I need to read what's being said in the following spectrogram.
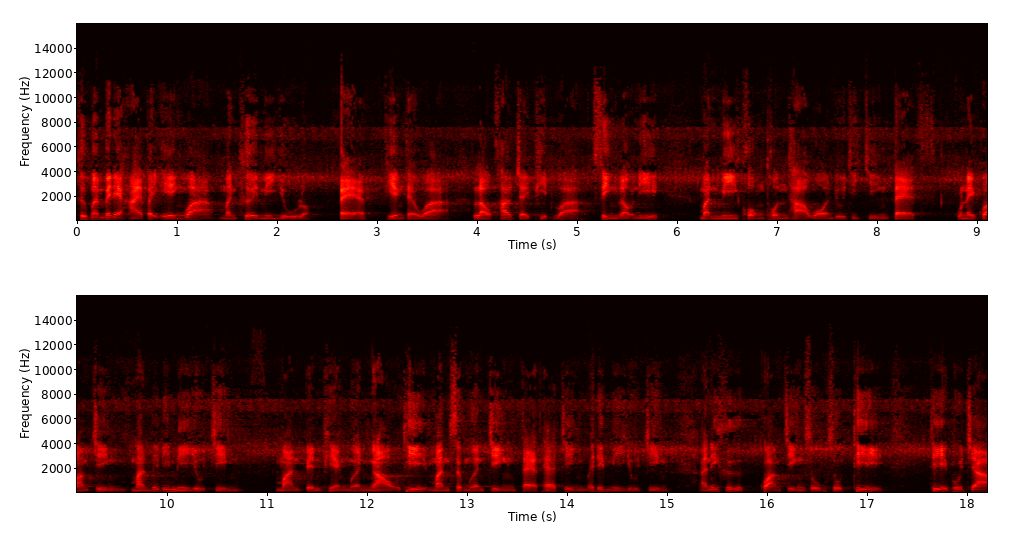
คือมันไม่ได้หายไปเองว่ามันเคยมีอยู่หรอกแต่เพียงแต่ว่าเราเข้าใจผิดว่าสิ่งเหล่านี้มันมีคงทนถาวรอยู่จริงๆแต่ในความจริงมันไม่ได้มีอยู่จริง มันเป็นเพียงเหมือนเงาที่มันเสมือนจริง แต่แท้จริงไม่ได้มีอยู่จริง อันนี้คือความจริงสูงสุดที่ ที่ผู้เจ้า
